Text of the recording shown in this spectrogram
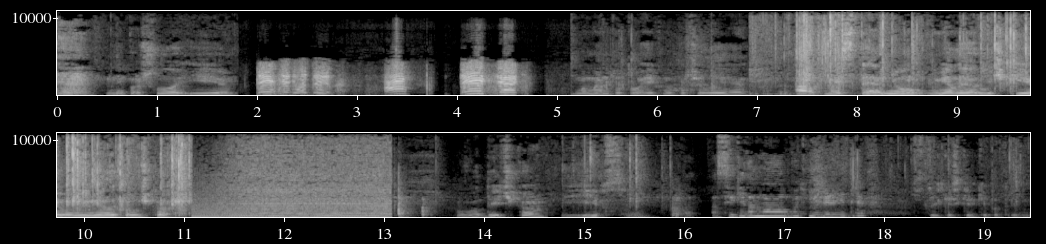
Не пройшло і 10 годин. А? 10! з моменту того, як ми почали арт-майстерню, вміли ручки в невмілих ручках. Водичка, гіпс, А скільки там мало бути мілілітрів? стільки скільки потрібно.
